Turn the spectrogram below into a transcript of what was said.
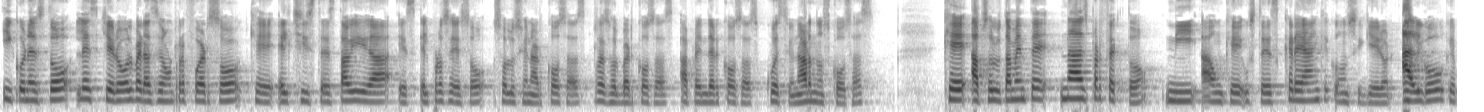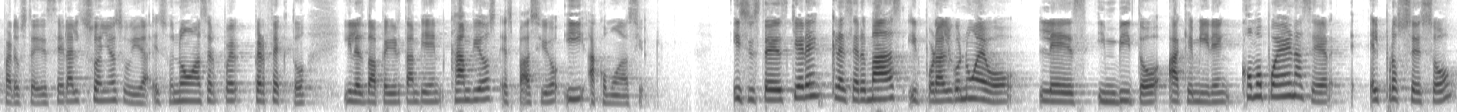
Y con esto les quiero volver a hacer un refuerzo que el chiste de esta vida es el proceso, solucionar cosas, resolver cosas, aprender cosas, cuestionarnos cosas, que absolutamente nada es perfecto, ni aunque ustedes crean que consiguieron algo que para ustedes era el sueño de su vida, eso no va a ser perfecto y les va a pedir también cambios, espacio y acomodación. Y si ustedes quieren crecer más, ir por algo nuevo, les invito a que miren cómo pueden hacer el proceso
